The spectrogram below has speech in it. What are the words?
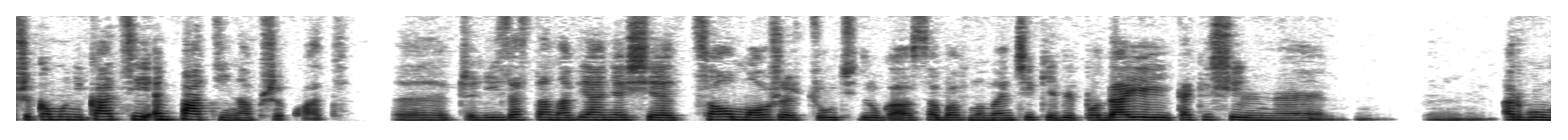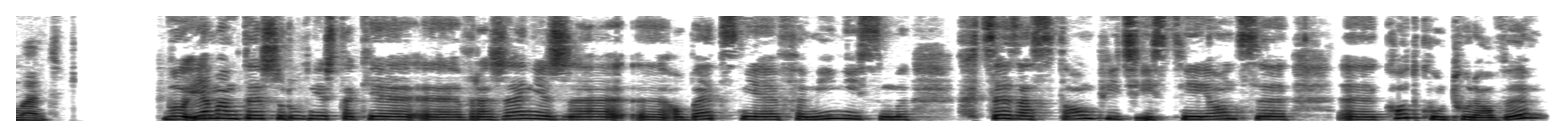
przy komunikacji empatii na przykład, e, czyli zastanawiania się, co może czuć druga osoba w momencie, kiedy podaje jej taki silny argument bo ja mam też również takie e, wrażenie, że e, obecnie feminizm chce zastąpić istniejący e, kod kulturowy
